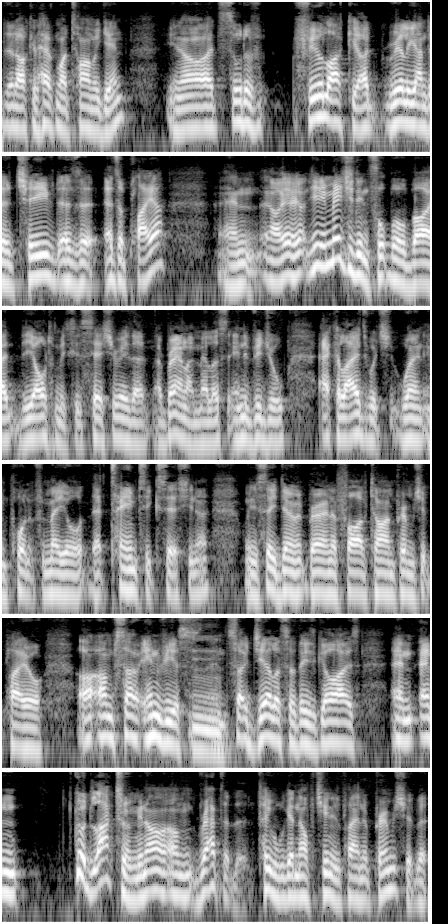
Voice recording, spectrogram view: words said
that I could have my time again. You know, I sort of feel like I really underachieved as a as a player. And uh, you're measured in football by the ultimate success. You're either a Brownlow medalist, individual accolades, which weren't important for me, or that team success. You know, when you see Dermott Brereton, a five-time premiership player, I'm so envious mm. and so jealous of these guys. And and good luck to them. You know, I'm rapt that people get an opportunity to play in a premiership, but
